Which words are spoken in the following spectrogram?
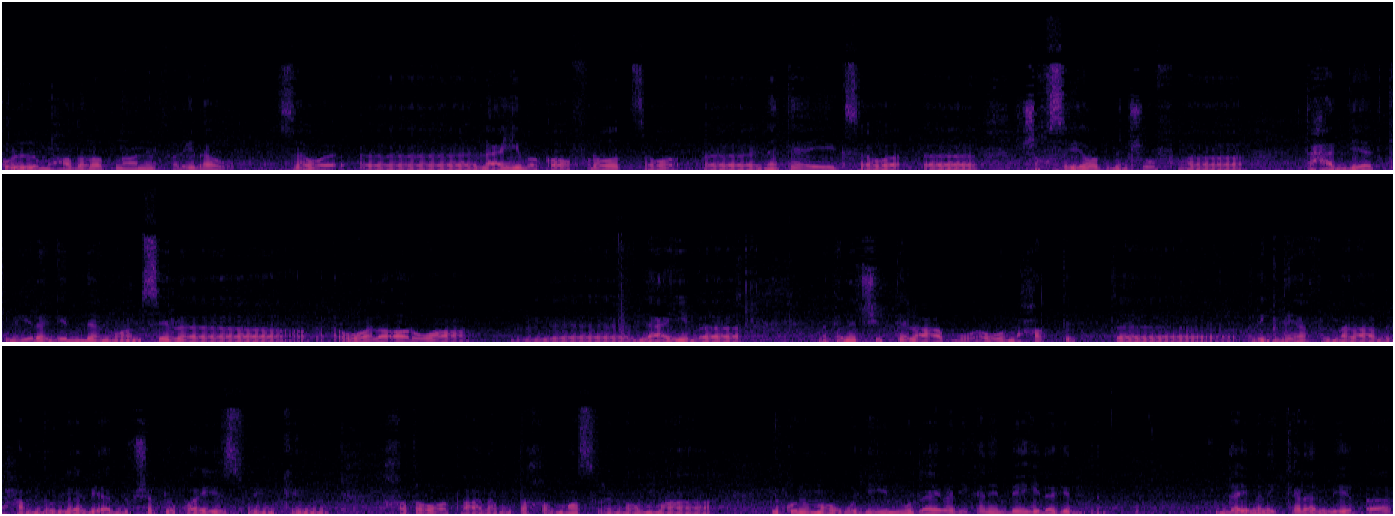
كل محاضراتنا عن الفريق الأول سواء آه لعيبة كأفراد سواء آه نتائج سواء آه شخصيات بنشوفها تحديات كبيرة جدا وأمثلة ولا أروع للعيبة ما كانتش بتلعب وأول ما حطت آه، رجليها في الملعب الحمد لله بيأدوا بشكل كويس ويمكن خطوات على منتخب مصر إن هم يكونوا موجودين واللعيبة دي كانت بعيدة جدا. دايما الكلام بيبقى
